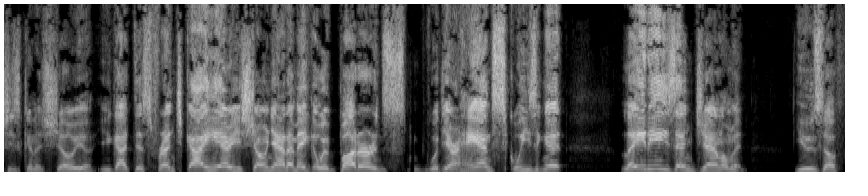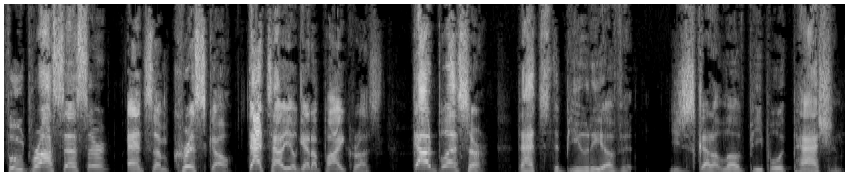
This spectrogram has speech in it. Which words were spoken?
She's going to show you. You got this French guy here. He's showing you how to make it with butter and s- with your hands squeezing it. Ladies and gentlemen, use a food processor and some Crisco. That's how you'll get a pie crust. God bless her. That's the beauty of it. You just got to love people with passion.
